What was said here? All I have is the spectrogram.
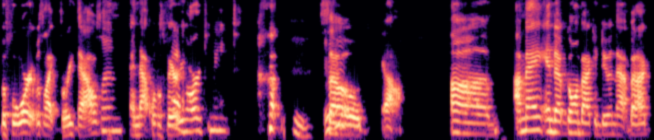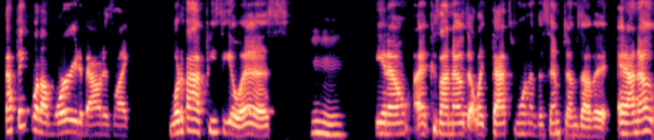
before it was like 3000 and that was very hard to meet. Mhm. So yeah. Um, I may end up going back and doing that, but I, I think what I'm worried about is like, what if I have PCOS? You know, because I know that like that's one of the symptoms of it. And I know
